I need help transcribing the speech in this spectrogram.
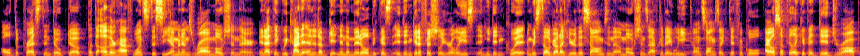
all depressed and doped up, but the other half wants to see Eminem's raw emotion there. And I think we kind of ended up getting in the middle because it didn't get officially released and he didn't quit, and we still gotta hear the songs and the emotions after they leaked on songs like Difficult. I also feel like if it did drop,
